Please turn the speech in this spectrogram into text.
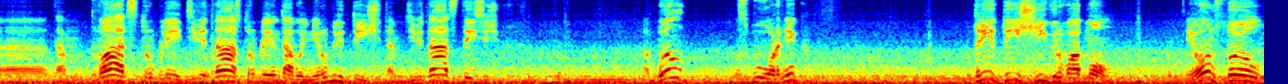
э, там 20 рублей, 19 рублей, ну там были не рубли тысячи, там 19 тысяч, был сборник 3000 игр в одном. И он стоил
